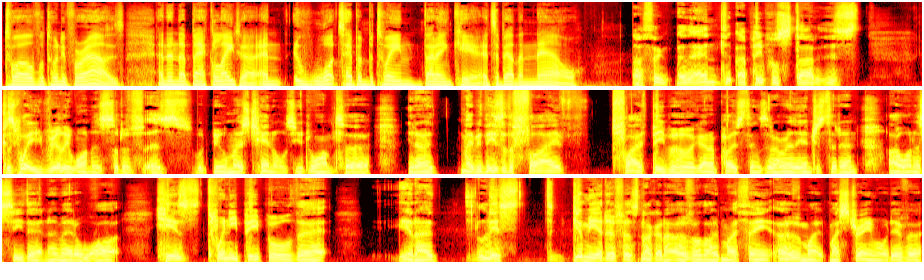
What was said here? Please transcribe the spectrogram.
twelve or twenty four hours, and then they're back later. And what's happened between, they don't care. It's about the now. I think, and, and are people started this, because what you really want is sort of, is, would be almost channels. You'd want to, you know, maybe these are the five, five people who are going to post things that I'm really interested in. I want to see that no matter what. Here's 20 people that, you know, less, give me it if it's not going to overload my thing, over my, my stream or whatever.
